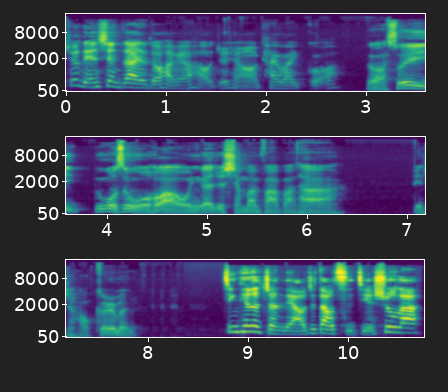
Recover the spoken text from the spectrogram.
就连现在的都还没有好，就想要开外挂，对吧？所以如果是我的话，我应该就想办法把他变成好哥们。今天的诊疗就到此结束啦！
